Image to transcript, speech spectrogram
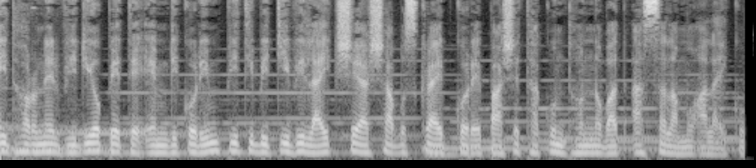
এই ধরনের ভিডিও পেতে এমডি করিম, পৃথিবী টিভি লাইক, শেয়ার, সাবস্ক্রাইব করে পাশে থাকুন, ধন্যবাদ, আসসালামু আলাইকুম।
